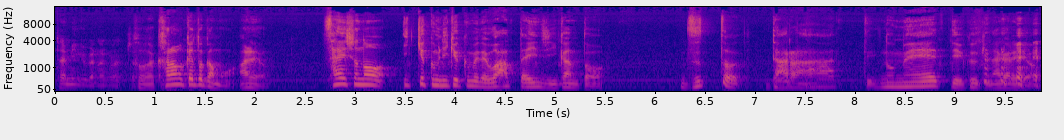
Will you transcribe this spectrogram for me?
タイミングがなくなっちゃう。そうだカラオケとかもあれよ。最初の1曲目2曲目でわーってエンジンいかんとずっとダラーって飲めーっていう空気流れるよ。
